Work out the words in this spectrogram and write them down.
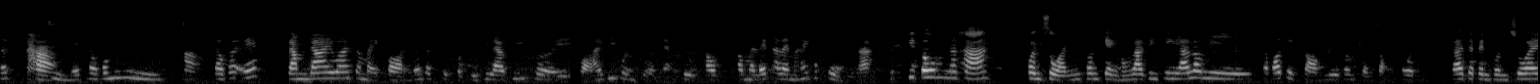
สักสามค่ะสี่เม็ดเราก็ไม่มีค่ะเราก็เอ๊ะ จำได้ว่าสมัยก่อนเมื่อสักสิบกว่าปีที่แล้วพี่เคยขอให้พี่คนสวนเนี่ยคือเอาเอาเมล็ดอะไรมาให้เขาปลูกอยู่ละพี่ตุ้มนะคะ คนสวนคนเก่งของเราจริง ๆ แล้วเรามีเฉพาะตึกสองมีคนสวนสองคนก็จะเป็นคนช่วย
